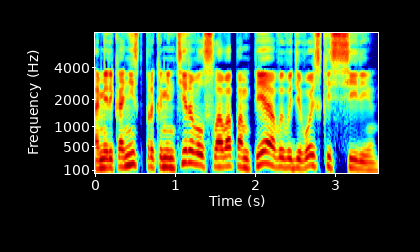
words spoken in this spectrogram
Американист прокомментировал слова Помпео о выводе войск из Сирии.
